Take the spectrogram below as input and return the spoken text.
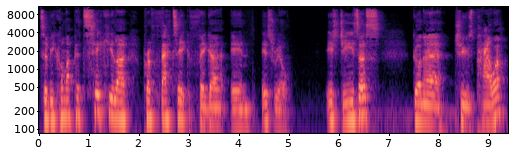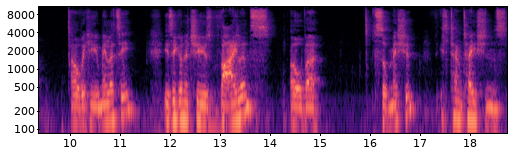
to become a particular prophetic figure in Israel. Is Jesus gonna choose power over humility? Is he gonna choose violence over submission. His temptations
